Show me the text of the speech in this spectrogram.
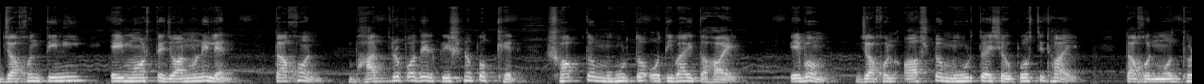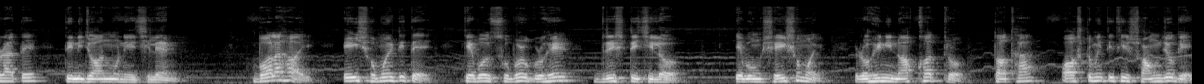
যখন তিনি এই মর্তে জন্ম নিলেন, তখন ভাদ্রপদের কৃষ্ণপক্ষের সপ্তম মুহূর্ত অতিবাহিত হয় এবং যখন অষ্টম মুহূর্ত এসে উপস্থিত হয় তখন মধ্যরাতে তিনি জন্ম নিয়েছিলেন। বলা হয়, এই সময়টিতে কেবল শুভ গ্রহের দৃষ্টি ছিল এবং সেই সময় রোহিণী নক্ষত্র তথা অষ্টমী তিথির সংযোগে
